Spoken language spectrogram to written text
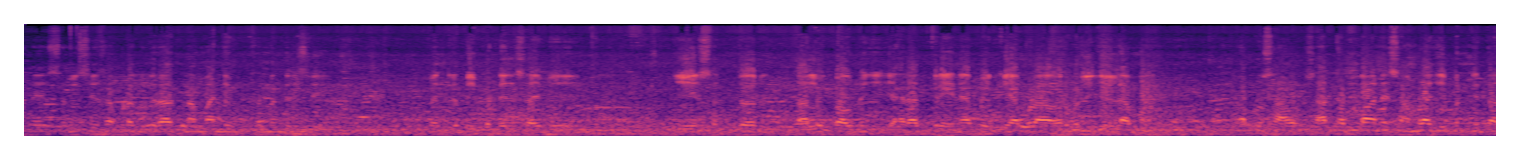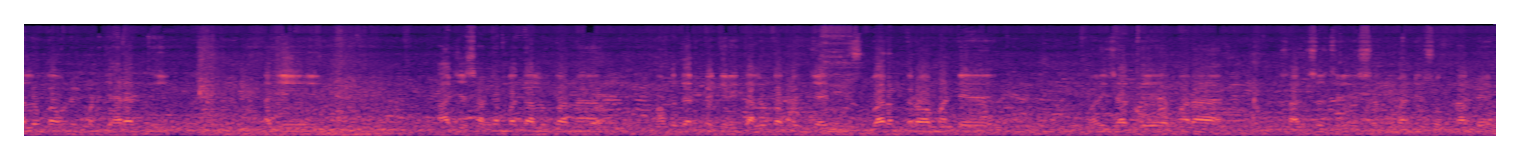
અને સવિશેષ આપણા ગુજરાતના માન્ય મુખ્યમંત્રી શ્રી ભૂપેન્દ્રભાઈ પટેલ સાહેબે જે સત્તર તાલુકાઓની જે જાહેરાત કરી, એના પૈકી આપણા અરવલ્લી જિલ્લામાં આપણું સાઠંબા અને શામળાજી બંને તાલુકાઓની પણ જાહેરાત થઈ. આજે આજે સાઠંબા તાલુકાના મામદાર કચેરી તાલુકા પંચાયતનો શુભારંભ કરવા માટે મારી સાથે અમારા સાંસદ શ્રી સન્માન્ય શોભનાબેન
